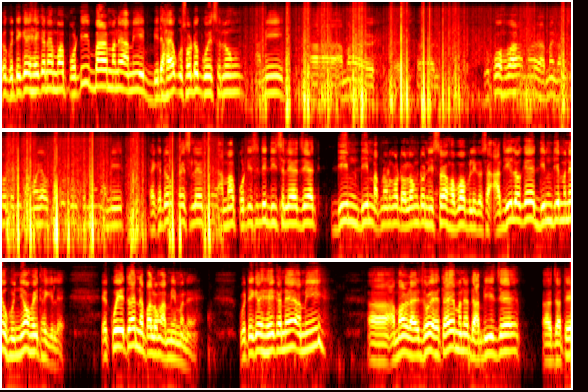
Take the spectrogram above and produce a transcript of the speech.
তো গতিকে সেইকাৰণে মই প্ৰতিবাৰ মানে আমি বিধায়ক ওচৰতো গৈছিলোঁ। আমি আমাৰ লোকসভা আমাৰ ৰামায়ণ গণেশ্বৰ দেৱী ডাঙৰীয়া ওচৰতো গৈছিলোঁ। আমি তেখেতেও কৈছিলে যে আমাক প্ৰতিশ্ৰুতি দিছিলে যে দিম দিম আপোনালোকৰ দলংটো নিশ্চয় হ'ব বুলি কৈছে। আজিলৈকে দিম দিম মানে শূন্য হৈ থাকিলে। একো এটাই নাপালোঁ আমি মানে। গতিকে সেইকাৰণে আমি আমাৰ ৰাইজৰ এটাই মানে দাবী যে যাতে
